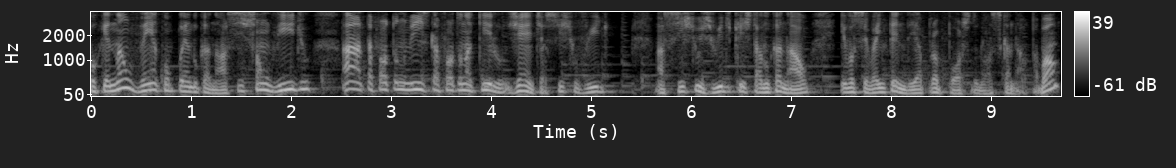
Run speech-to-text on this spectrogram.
Porque não vem acompanhando o canal. Assiste só um vídeo, ah, tá faltando isso, tá faltando aquilo. Gente, assiste o vídeo, assiste os vídeos que está no canal e você vai entender a proposta do nosso canal, tá bom?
